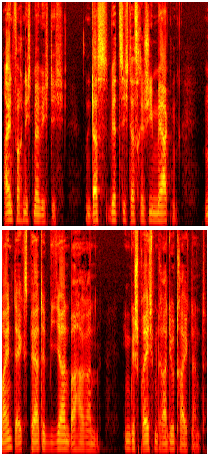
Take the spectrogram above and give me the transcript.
Einfach nicht mehr wichtig. Und das wird sich das Regime merken, meint der Experte Bijan Baharan im Gespräch mit Radio Dreieckland.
